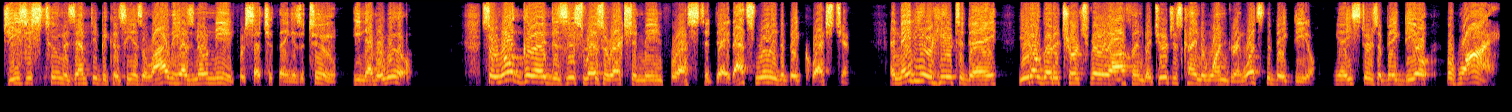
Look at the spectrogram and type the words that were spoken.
Jesus' tomb is empty because he is alive. He has no need for such a thing as a tomb. He never will. So what good does this resurrection mean for us today? That's really the big question. And maybe you're here today, you don't go to church very often, but you're just kind of wondering, what's the big deal? You know, Easter's a big deal, but why?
